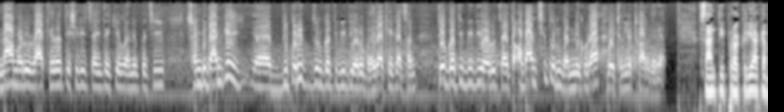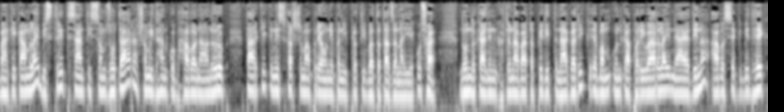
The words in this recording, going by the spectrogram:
नामहरू राखेर त्यसरी चाहिँ त के भनेपछि संविधानकै विपरीत जुन गतिविधिहरू भइराखेका छन् त्यो गतिविधिहरू चाहिँ त अवांछित हुन् भन्ने कुरा बैठकले ठहर गरे। शान्ति प्रक्रियाका बाँकी कामलाई विस्तृत शान्ति सम्झौता र संविधानको भावना अनुरूप तार्किक निष्कर्षमा पुर्याउने पनि प्रतिबद्धता जनाइएको छ। द्वन्दकालीन घटनाबाट पीड़ित नागरिक एवं उनका परिवारलाई न्याय दिन आवश्यक विधेयक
